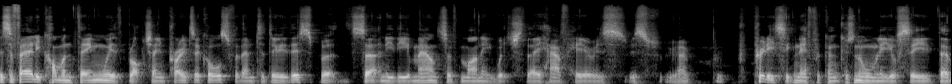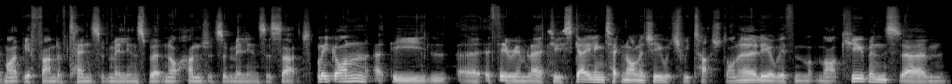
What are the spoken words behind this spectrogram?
It's a fairly common thing with blockchain protocols for them to do this, but certainly the amount of money which they have here is is you know, pretty significant because normally you'll see there might be a fund of tens of millions, but not hundreds of millions as such. Polygon, the uh, Ethereum layer two scaling technology, which we touched on earlier with Mark Cuban's um,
